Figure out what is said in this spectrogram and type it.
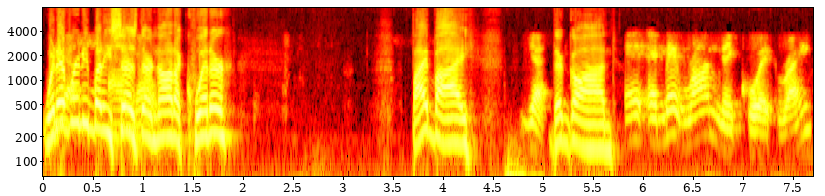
Whenever anybody says they're not a quitter, bye bye. Yeah. They're gone. And, and, Mitt Romney quit, right?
